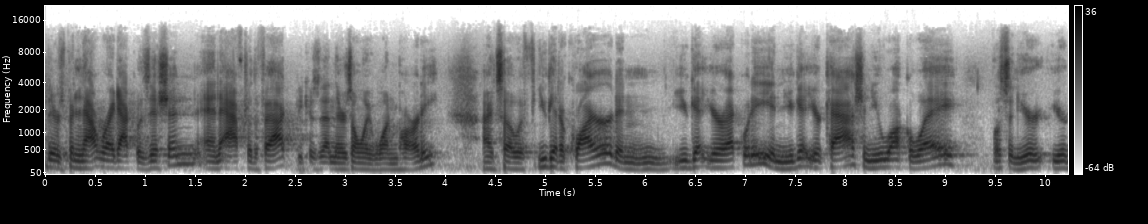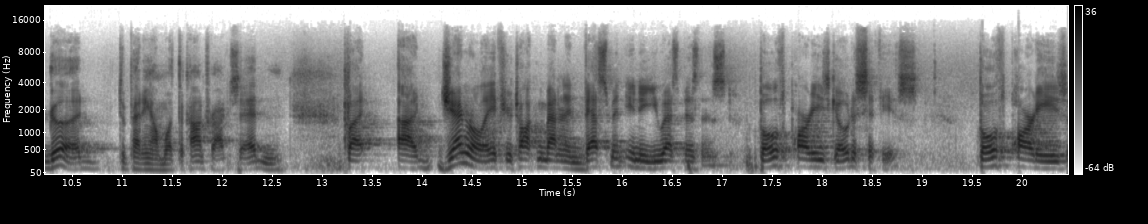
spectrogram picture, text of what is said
there's been an outright acquisition and after the fact, because then there's only one party. Right, so if you get acquired and you get your equity and you get your cash and you walk away, listen, you're, you're good, depending on what the contract said. And, but uh, generally, if you're talking about an investment in a US business, both parties go to CFIUS. Both parties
